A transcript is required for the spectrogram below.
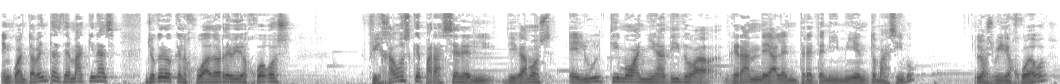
En cuanto a ventas de máquinas, yo creo que el jugador de videojuegos, fijaos que para ser el, digamos, el último añadido grande al entretenimiento masivo, los videojuegos,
